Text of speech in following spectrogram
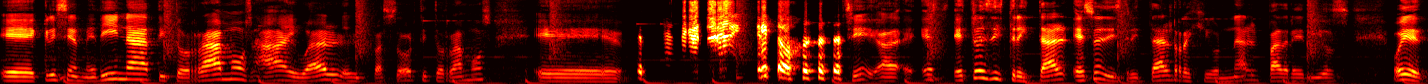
Eh, Cristian Medina, Tito Ramos, ah, igual el pastor Tito Ramos. Eh, sí, ah, esto es distrital, eso es distrital, regional, Padre Dios. Oye,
